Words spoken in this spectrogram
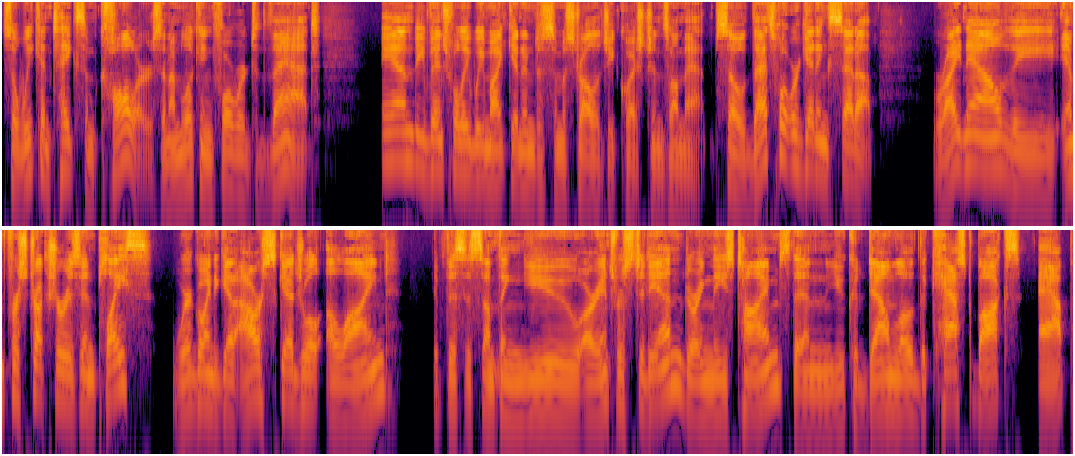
So we can take some callers, and I'm looking forward to that. And eventually we might get into some astrology questions on that. So that's what we're getting set up. Right now, the infrastructure is in place. We're going to get our schedule aligned if this is something you are interested in during these times, then you could download the Castbox app,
